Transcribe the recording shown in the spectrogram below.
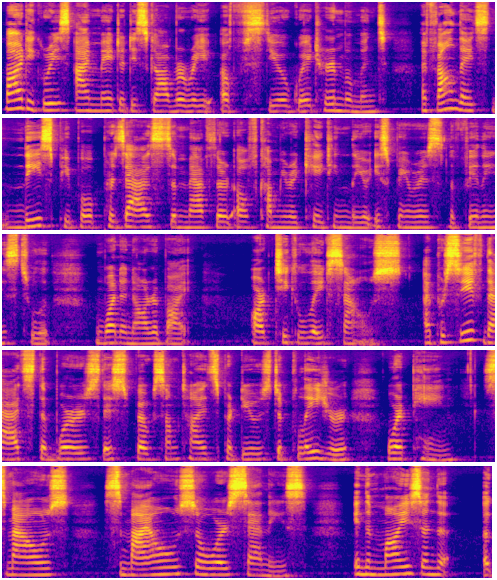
By degrees, I made a discovery of still greater moment. I found that these people possessed a method of communicating their experience, the feelings to one another by articulate sounds. I perceived that the words they spoke sometimes produced pleasure or pain, smiles, smiles or sadness in the minds and the uh,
